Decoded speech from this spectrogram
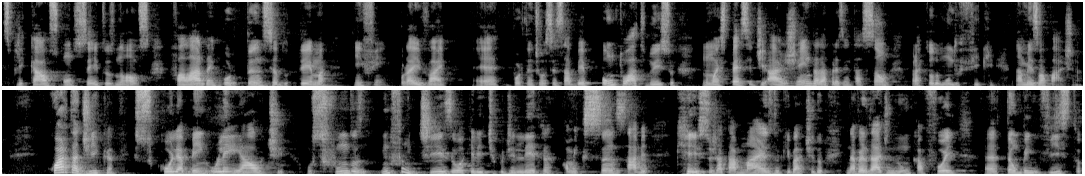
explicar os conceitos novos, falar da importância do tema, enfim, por aí vai. É importante você saber pontuar tudo isso numa espécie de agenda da apresentação para que todo mundo fique na mesma página. Quarta dica: escolha bem o layout, os fundos infantis ou aquele tipo de letra, Comic Sans, sabe? Que isso já está mais do que batido e na verdade nunca foi é, tão bem visto.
